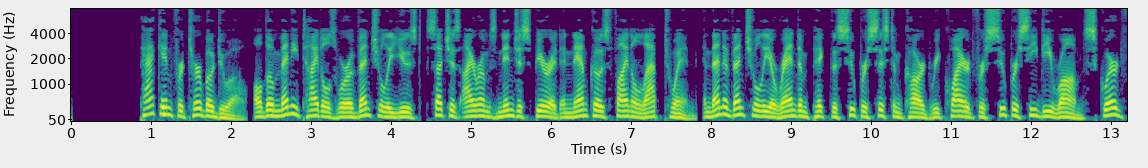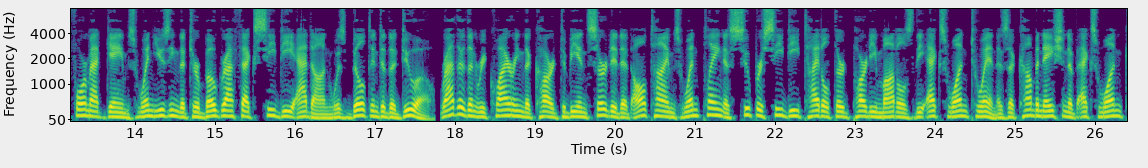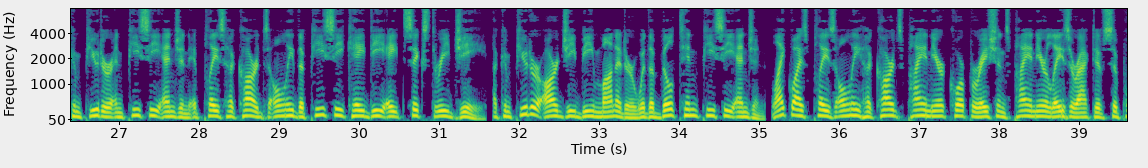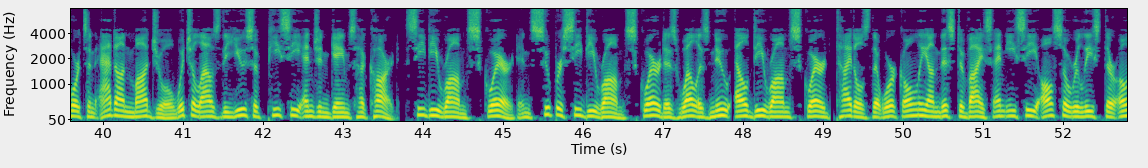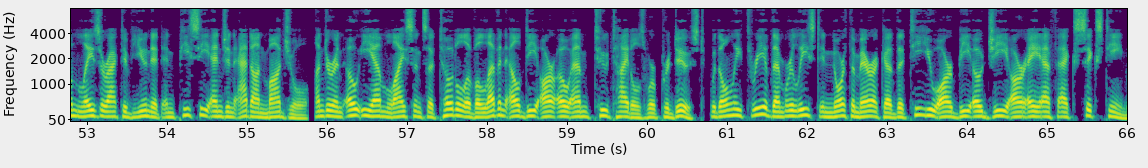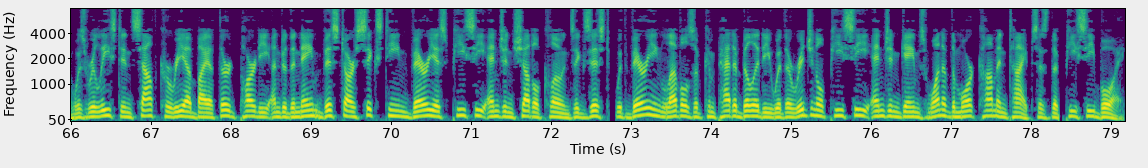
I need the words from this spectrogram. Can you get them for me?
Pack-in for TurboDuo, although many titles were eventually used, such as Irem's Ninja Spirit and Namco's Final Lap Twin, and then eventually a random pick the Super System card required for Super CD-ROM squared format games when using the TurboGrafx CD add-on was built into the Duo, rather than requiring the card to be inserted at all times when playing a Super CD title. Third-party models The X1 Twin is a combination of X1 computer and PC engine. It plays HuCards only. The PCKD86 3G, a computer RGB monitor with a built-in PC engine, likewise plays only HuCards Pioneer Corporation's Pioneer LaserActive supports an add-on module which allows the use of PC Engine games HuCard, CD-ROM squared and Super CD-ROM squared as well as new LD-ROM squared titles that work only on this device NEC also released their own LaserActive unit and PC Engine add-on module. Under an OEM license a total of 11 LDROM2 titles were produced, with only three of them released in North America the TURBOGRAFX-16 was released in South Korea by a third party under the name Vistar 16 Various PC Engine shuttle clones exist, with varying levels of compatibility with original PC Engine games one of the more common types is the PC Boy.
